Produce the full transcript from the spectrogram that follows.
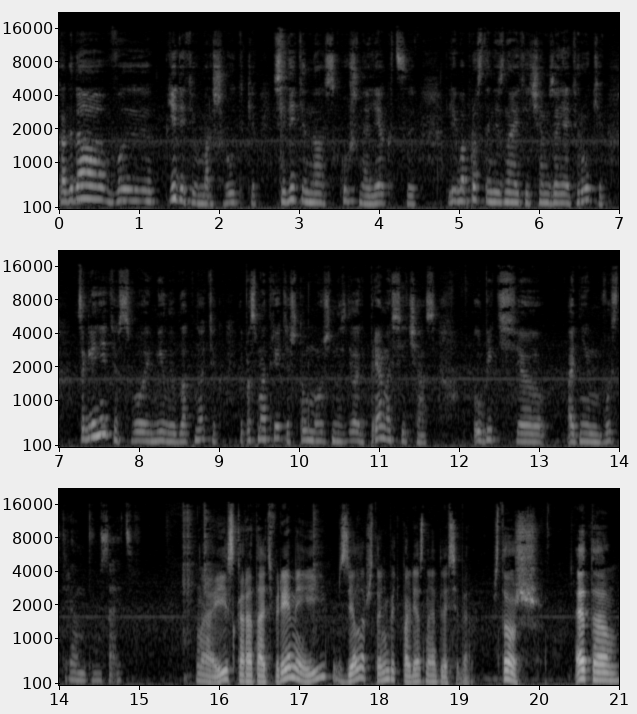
Когда вы едете в маршрутке, сидите на скучной лекции, либо просто не знаете, чем занять руки, Загляните в свой милый блокнотик и посмотрите, что можно сделать прямо сейчас. Убить э, одним выстрелом двух зайцев. А, и скоротать время и сделать что-нибудь полезное для себя. Что ж, это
